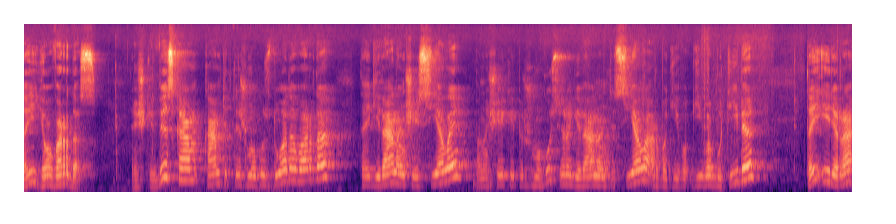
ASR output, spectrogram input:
tai jo vardas. Reiškia viskam, kam tik tai žmogus duoda vardą, Tai gyvenančiai sielai, panašiai kaip ir žmogus yra gyvenanti siela arba gyva, gyva būtybė, tai ir yra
